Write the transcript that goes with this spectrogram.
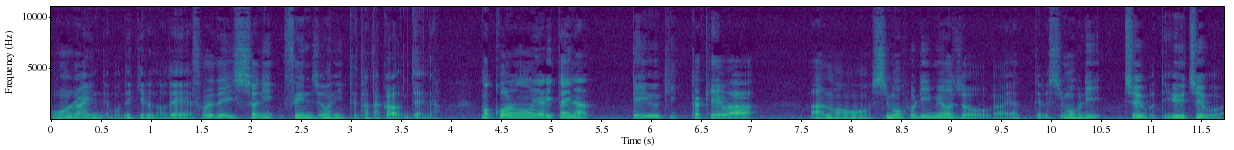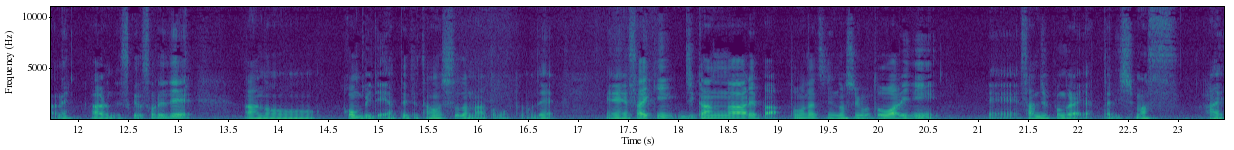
オンラインでもできるのでそれで一緒に戦場に行って戦うみたいな。まあこれをやりたいなっていうきっかけはあの霜降り明星がやってる霜降りチューブっていう YouTube がねあるんですけどそれであのコンビでやってて楽しそうだなと思ったので、えー、最近時間があれば友達の仕事終わりに、えー、30分ぐらいやったりします。はい。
